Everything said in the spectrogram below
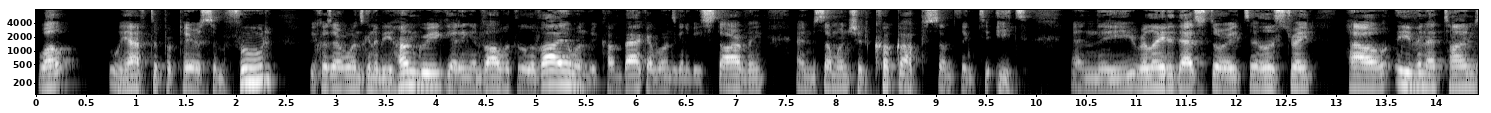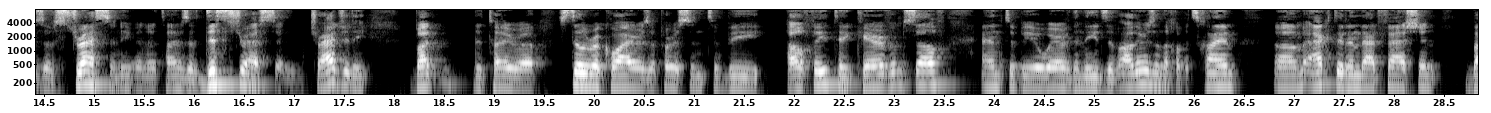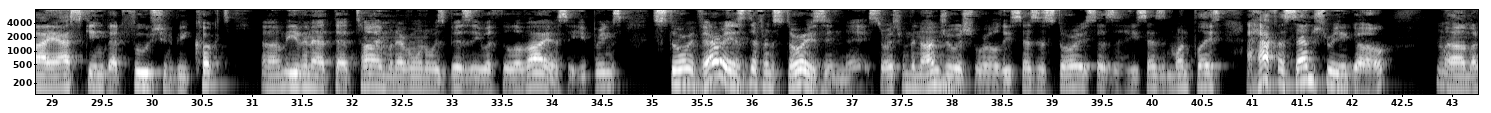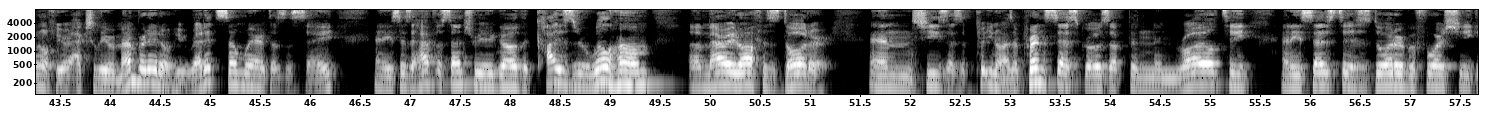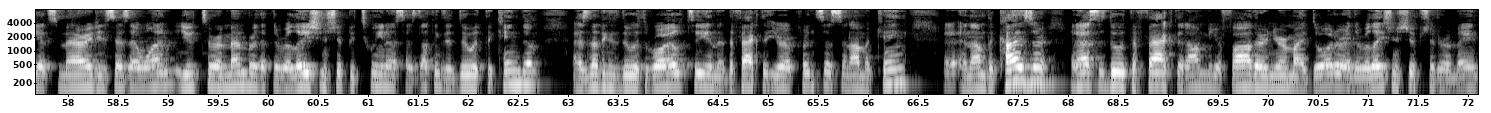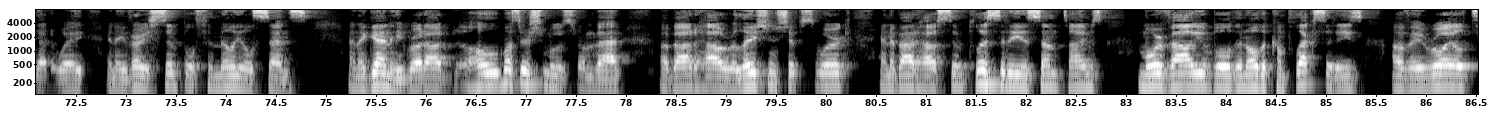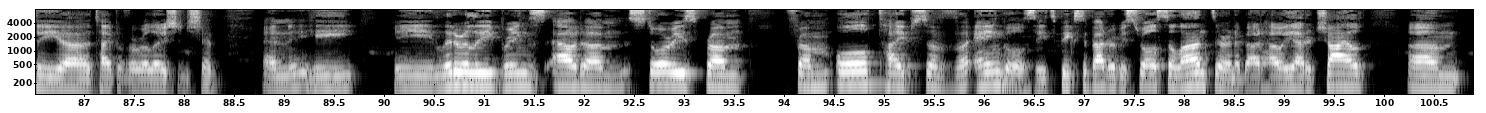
"Well, we have to prepare some food because everyone's going to be hungry, getting involved with the Levaya. When we come back, everyone's going to be starving, and someone should cook up something to eat." And he related that story to illustrate how even at times of stress and even at times of distress and tragedy, but the Torah still requires a person to be healthy, take care of himself, and to be aware of the needs of others. And the Chafetz Chaim um, acted in that fashion by asking that food should be cooked um, even at that time when everyone was busy with the Levaya. So he brings story, various different stories in uh, stories from the non-Jewish world. He says a story. He says he says in one place a half a century ago. Um, I don't know if he actually remembered it or he read it somewhere. It doesn't say. And he says a half a century ago, the Kaiser Wilhelm uh, married off his daughter, and she's as a you know as a princess grows up in, in royalty. And he says to his daughter before she gets married, he says, I want you to remember that the relationship between us has nothing to do with the kingdom, has nothing to do with royalty, and that the fact that you're a princess and I'm a king uh, and I'm the Kaiser, it has to do with the fact that I'm your father and you're my daughter, and the relationship should remain that way in a very simple familial sense. And again, he brought out a whole Musar shmooze from that about how relationships work and about how simplicity is sometimes more valuable than all the complexities of a royalty uh, type of a relationship. And he he literally brings out um, stories from from all types of uh, angles. He speaks about Rabbi Yisrael Salanter and about how he had a child um,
